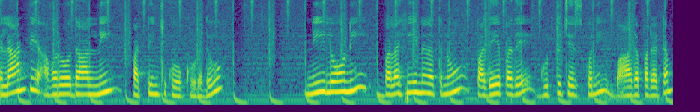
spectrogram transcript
ఎలాంటి అవరోధాల్ని పట్టించుకోకూడదు. నీలోని బలహీనతను పదే పదే గుర్తు చేసుకొని బాధపడటం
